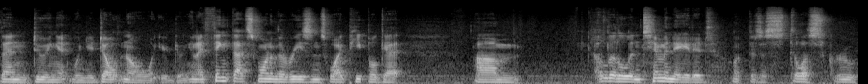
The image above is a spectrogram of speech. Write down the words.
than doing it when you don't know what you're doing, and I think that's one of the reasons why people get um, a little intimidated. Look, there's a, still a screw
